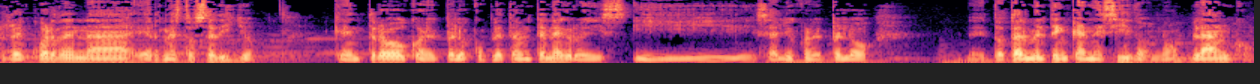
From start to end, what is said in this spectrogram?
Recuerden a Ernesto Cedillo, que entró con el pelo completamente negro y, salió con el pelo eh, totalmente encanecido, ¿no? Blanco.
